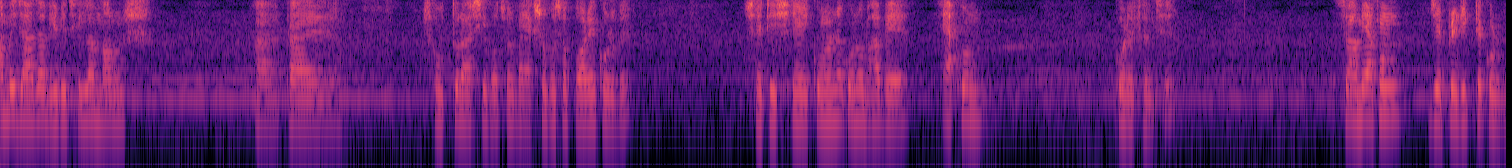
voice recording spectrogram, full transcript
আমি যা যা ভেবেছিলাম মানুষ প্রায় সত্তর আশি বছর বা একশো বছর পরে করবে, সেটি সে কোনো না কোনোভাবে এখন করে ফেলছে। সো আমি এখন যে প্রেডিক্টটা করব,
